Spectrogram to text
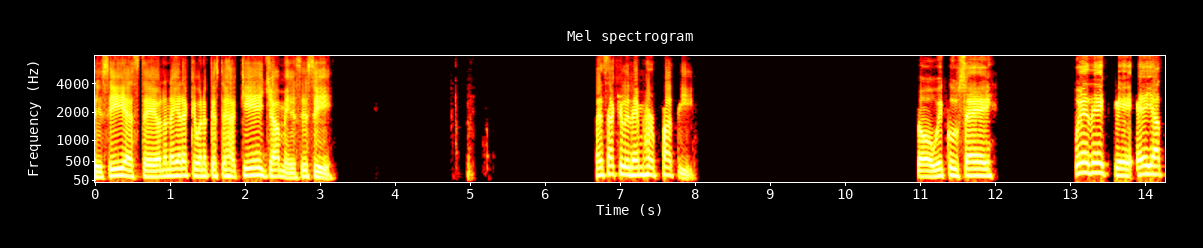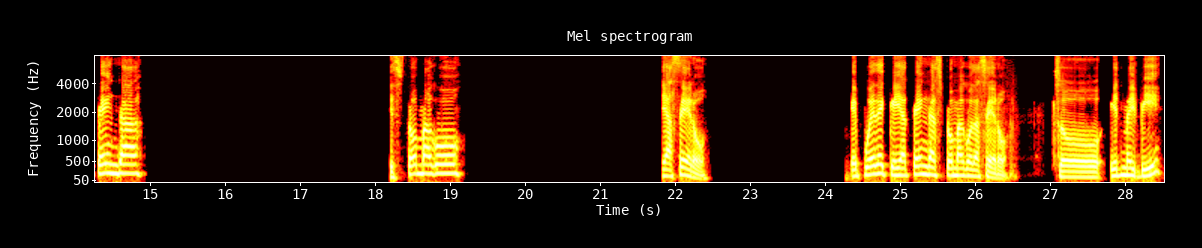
Sí, sí. Este, hola, Nayara. Qué bueno que estés aquí. Llame. Sí, sí. Let's actually name her Patty. So we could say, puede que ella tenga estómago de acero. Que puede que ella tenga estómago de acero. So it may be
